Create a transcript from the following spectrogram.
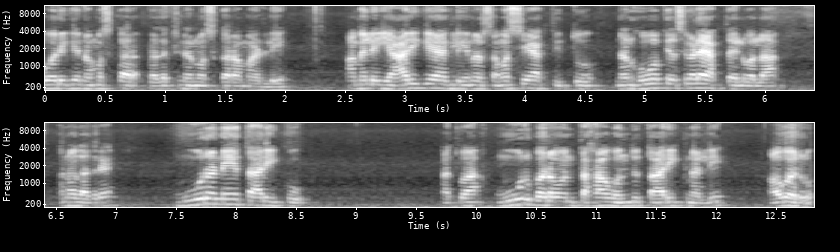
ಅವರಿಗೆ ನಮಸ್ಕಾರ, ಪ್ರದಕ್ಷಿಣೆ ನಮಸ್ಕಾರ ಮಾಡ್ಲಿ. ಆಮೇಲೆ ಯಾರಿಗೆ ಆಗಲಿ ಏನಾದ್ರು ಸಮಸ್ಯೆ ಆಗ್ತಿತ್ತು, ನಾನು ಹೋಗೋ ಕೆಲಸಗಳೇ ಆಗ್ತಾ ಇಲ್ವಲ್ಲ ಅನ್ನೋದಾದ್ರೆ ಮೂರನೇ ತಾರೀಕು ಅಥವಾ ಮೂರು ಬರುವಂತಹ ಒಂದು ತಾರೀಕಿನಲ್ಲಿ ಅವರು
